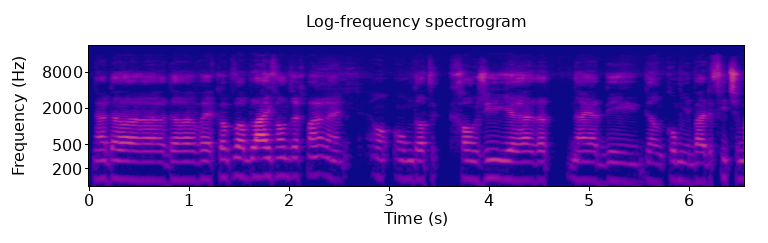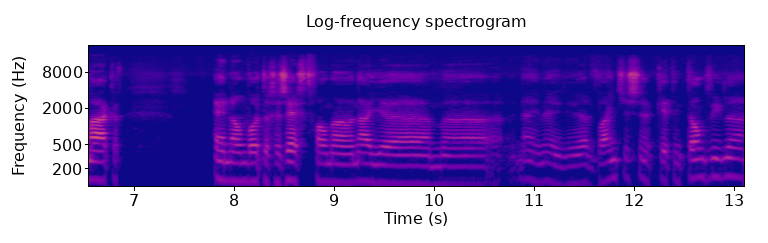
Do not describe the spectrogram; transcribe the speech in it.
Nou, daar, daar werd ik ook wel blij van, zeg maar. En omdat ik gewoon zie eh, dat, nou ja, die, dan kom je bij de fietsenmaker. En dan wordt er gezegd van, eh, nou je, ehm, eh, nee, nee, ja, bandjes, ketting, tandwielen.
